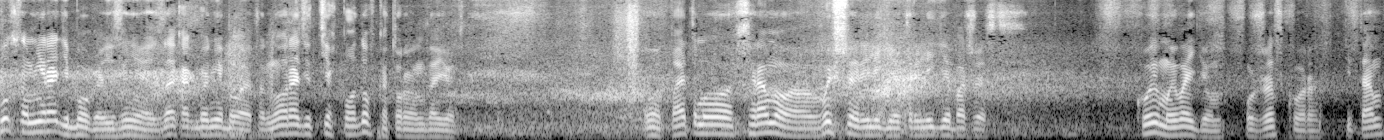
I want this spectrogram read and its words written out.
Бог нам не ради Бога, извиняюсь, да, как бы не было это, но ради тех плодов, которые Он дает. Вот, поэтому все равно высшая религия – это религия божеств. В мы войдем уже скоро. И там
